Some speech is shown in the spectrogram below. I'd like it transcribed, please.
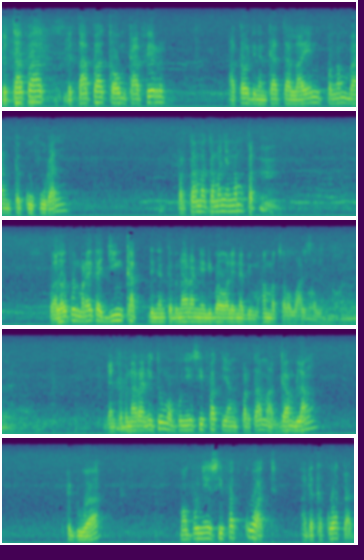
Betapa betapa kaum kafir atau dengan kata lain pengemban kekufuran pertama-tamanya ngempet. Walaupun mereka jingkat dengan kebenaran yang dibawa oleh Nabi Muhammad SAW. Dan kebenaran itu mempunyai sifat yang pertama gamblang, kedua mempunyai sifat kuat, ada kekuatan,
